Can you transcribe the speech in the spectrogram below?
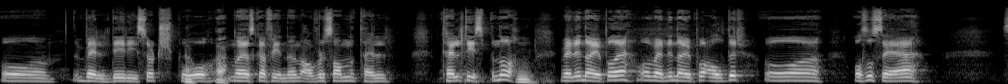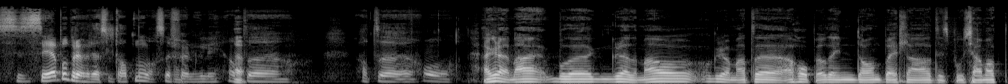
og veldig research på når jeg skal finne en avlshane til, til tispene. Da. Veldig nøye på det, og veldig nøye på alder. Og, og så ser jeg, ser jeg på prøveresultatene, da, selvfølgelig. At, eh, at eh, Jeg gleder meg både gleder meg og, og gruer meg til Jeg håper jo den dagen på et eller annet tidspunkt kommer at,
